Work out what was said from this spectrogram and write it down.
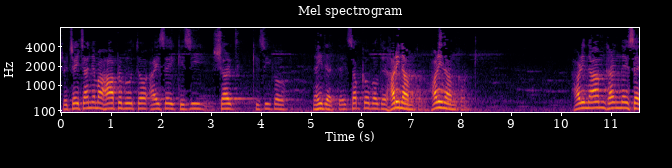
जो चैतन्य महाप्रभु तो ऐसे किसी शर्त किसी को नहीं देते। सबको बोलते हरि नाम करो हरि नाम करो। हरि नाम करने से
